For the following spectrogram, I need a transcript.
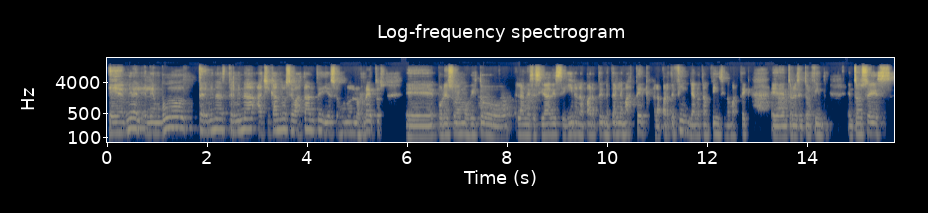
Eh, mira, el, embudo termina, termina achicándose bastante y eso es uno de los retos. Eh, por eso hemos visto la necesidad de seguir en la parte, meterle más tech a la parte fin, ya no tan fin, sino más tech eh, dentro del sector fin. Entonces,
